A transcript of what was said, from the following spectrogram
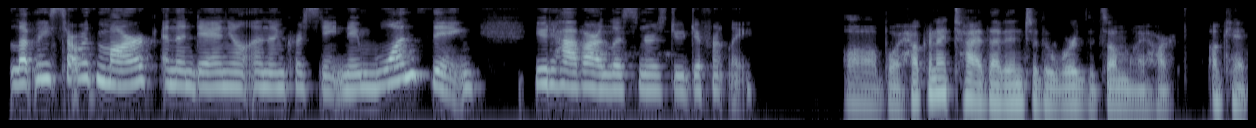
let me start with mark and then daniel and then christine. Name one thing you'd have our listeners do differently oh boy how can i tie that into the word that's on my heart? Okay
